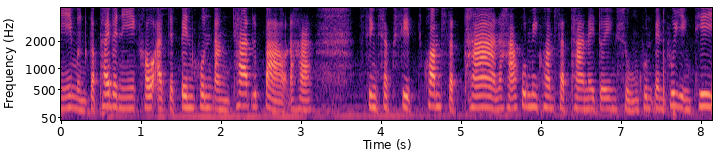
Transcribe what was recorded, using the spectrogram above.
นี้เหมือนกับไพ่ใบนี้เขาอาจจะเป็นคนต่างชาติหรือเปล่านะคะ สิ่งศักดิ์สิทธิ์ความศรัทธานะคะ คุณมีความศรัทธาในตัวเองสูง คุณเป็นผู้หญิงที่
